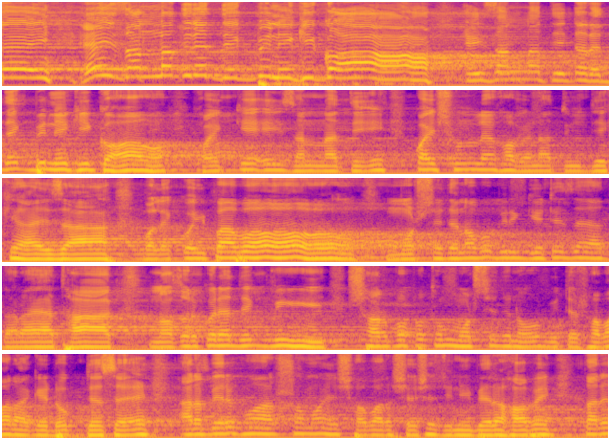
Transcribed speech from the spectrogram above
দেই। এই জান্নাতিরে দেখবি নাকি ক এই জান্নাতিটারে দেখবি নাকি ক কয় কে এই জান্নাতি? কয় শুনলে হবে না, তুই দেখে আয় যা। বলে, কই পাব? মসজিদে নববীর গেটে যায় দাঁড়ায়া থাক। নজর করে দেখবি, সর্বপ্রথম মসজিদে নববীতে সবার আগে ঢুকতেছে। আর বের হওয়ার সময় সবার শেষে যিনি বের হবে, তারে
